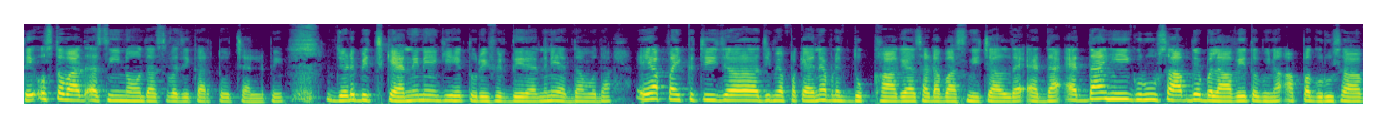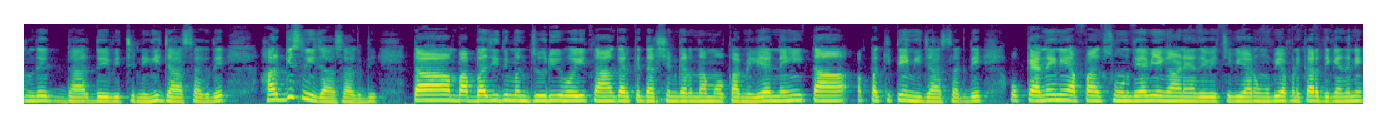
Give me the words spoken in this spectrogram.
ਤੇ ਉਸ ਤੋਂ ਬਾਅਦ ਅਸੀਂ 9-10 ਵਜੇ ਘਰ ਤੋਂ ਚੱਲ ਪਏ। ਜਿਹੜੇ ਵਿੱਚ ਕਹਿੰਦੇ ਨੇ ਕਿ ਇਹ ਤੁਰੇ ਫਿਰਦੇ ਰਹਿੰਦੇ ਨੇ ਐਦਾਂ ਉਹਦਾ। ਇਹ ਆਪਾਂ ਇੱਕ ਚੀਜ਼ ਜਿਵੇਂ ਆਪਾਂ ਕਹਿੰਦੇ ਹਾਂ, ਆਪਣੇ ਦੁੱਖ ਆ ਗਿਆ ਸਾਡਾ ਬਸ ਨਹੀਂ ਚੱਲਦਾ ਐਦਾਂ ਐਦਾਂ ਹੀ ਗੁਰੂ ਸਾਹਿਬ ਦੇ ਬੁਲਾਵੇ ਤੋਂ ਬਿਨਾ ਆਪਾਂ ਗੁਰੂ ਸਾਹਿਬ ਦੇ ਦਰ ਦੇ ਵਿੱਚ ਨਹੀਂ ਜਾ ਸਕਦੇ ਹਰਗਿਸ ਨਹੀਂ ਜਾ ਸਕਦੇ। ਤਾਂ ਬਾਬਾ ਜੀ ਦੀ ਮਨਜ਼ੂਰੀ ਹੋਈ ਤਾਂ ਕਰਕੇ ਦਰਸ਼ਨ ਕਰਨ ਦਾ ਮੌਕਾ ਮਿਲਿਆ। ਨਹੀਂ ਤਾਂ ਆਪਾਂ ਕਿਤੇ ਨਹੀਂ ਜਾ ਸਕਦੇ। ਉਹ ਕਹਿੰਦੇ ਨੇ ਆਪਾਂ ਸੁਣਦੇ ਆ ਵੀ ਇਹ ਗਾਣਿਆਂ ਦੇ ਵਿੱਚ ਵੀ ਯਾਰ ਉਹ ਵੀ ਆਪਣੇ ਘਰ ਦੇ ਕਹਿੰਦੇ ਨੇ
